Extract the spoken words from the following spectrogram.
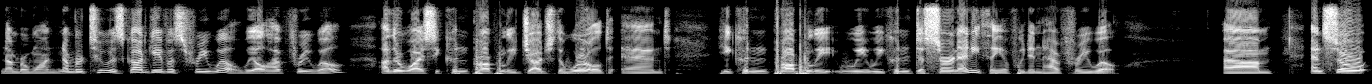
number one. Number two is God gave us free will. We all have free will. Otherwise, He couldn't properly judge the world, and He couldn't properly we we couldn't discern anything if we didn't have free will. Um, and so,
